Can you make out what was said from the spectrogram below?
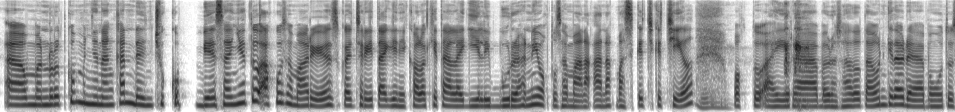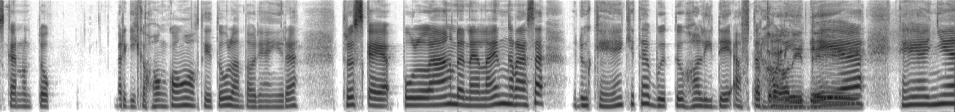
eh, menurutku menyenangkan dan cukup. Biasanya tuh aku sama Aryo ya suka cerita gini. Kalau kita lagi liburan nih waktu sama anak-anak masih kecil-kecil, Mm. waktu Aira baru satu tahun kita udah memutuskan untuk pergi ke Hong Kong waktu itu ulang tahunnya Aira. Terus kayak pulang dan lain-lain ngerasa, aduh kayaknya kita butuh holiday after, After holiday, holiday. ya. Kayaknya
